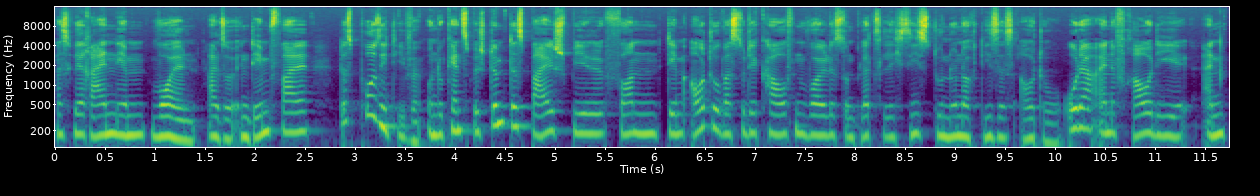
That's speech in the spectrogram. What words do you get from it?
was wir reinnehmen wollen. Also in dem Fall das Positive. Und du kennst bestimmt das Beispiel von dem Auto, was du dir kaufen wolltest und plötzlich siehst du nur noch dieses Auto. Oder eine Frau, die einen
